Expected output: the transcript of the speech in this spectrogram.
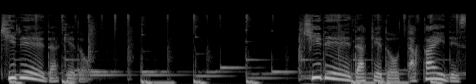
কিরে দা কেদো? কিরে দা কেদো তাকাই দেশ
